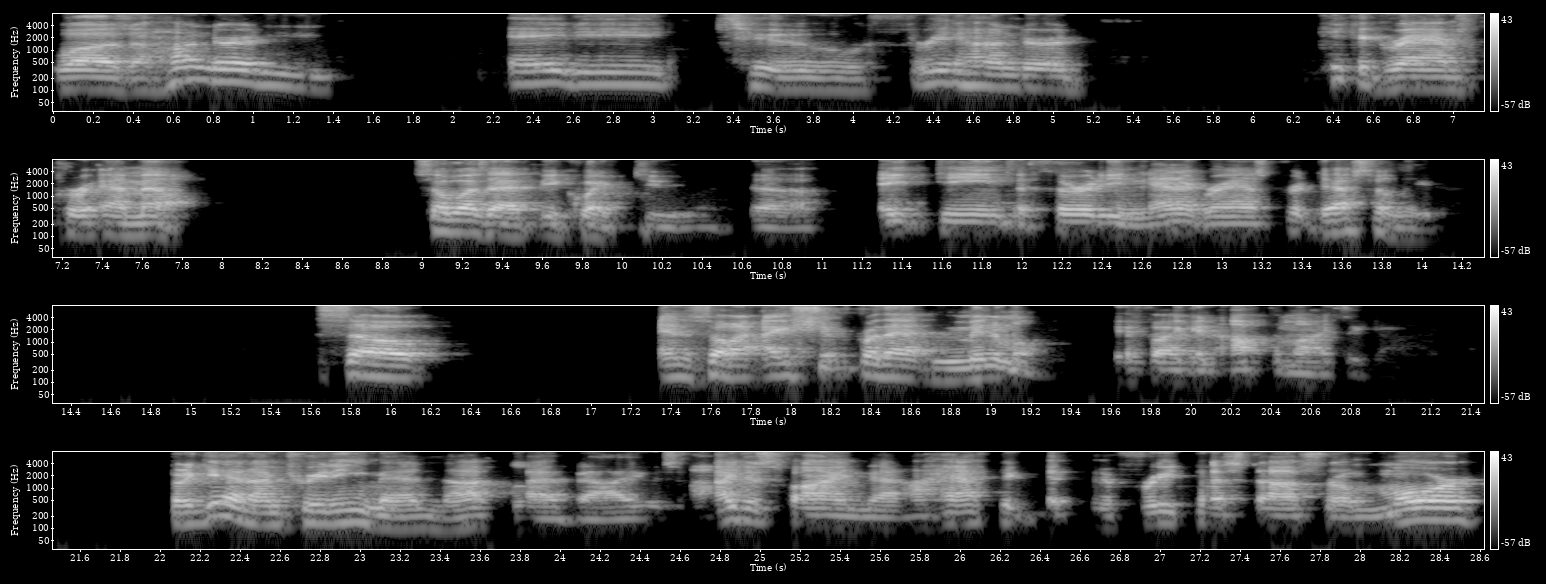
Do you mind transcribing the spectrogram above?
was 180 to 300 picograms per ml. So does that equate to? Uh, 18 to 30 nanograms per deciliter. So, and so I, I shoot for that minimum if I can optimize it. But again, I'm treating men, not lab values. I just find that I have to get the free testosterone more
